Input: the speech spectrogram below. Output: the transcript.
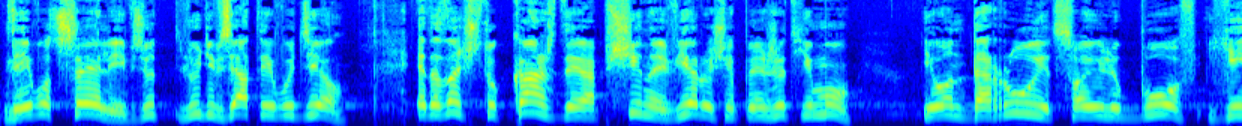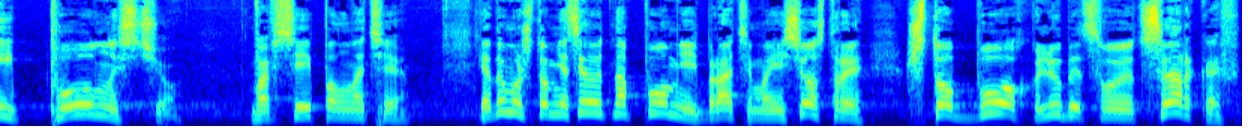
Для Его целей, люди взяты Его дел. Это значит, что каждая община верующая принадлежит Ему. и Он дарует свою любовь ей полностью, во всей полноте. Я думаю, что мне следует напомнить, братья мои и сестры, что Бог любит свою церковь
